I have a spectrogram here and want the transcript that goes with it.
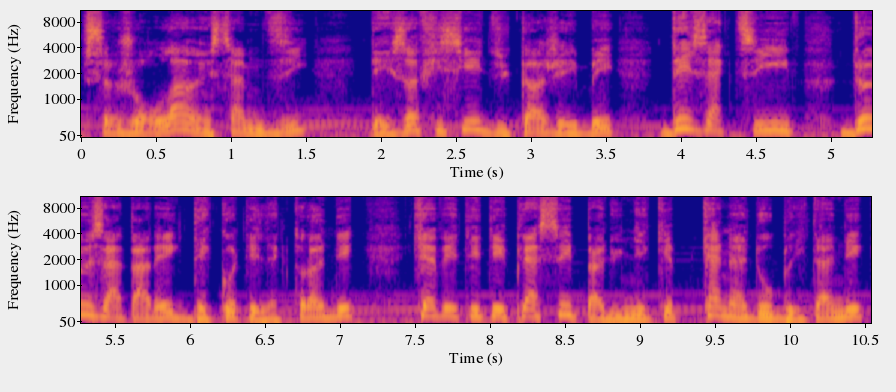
Ce jour-là, un samedi, des officiers du KGB désactivent deux appareils d'écoute électronique qui avaient été placés par une équipe canado-britannique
